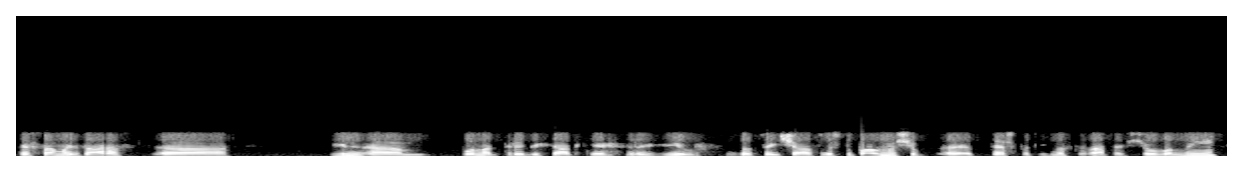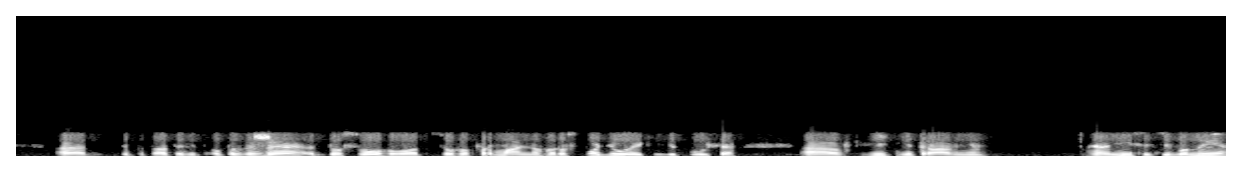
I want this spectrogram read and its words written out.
Те саме зараз. Він е, понад три десятки разів за цей час виступав. Ну щоб е, теж потрібно сказати, що вони, е, депутати від ОПЗЖ, до свого цього формального розподілу, який відбувся в квітні-травні місяці, вони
